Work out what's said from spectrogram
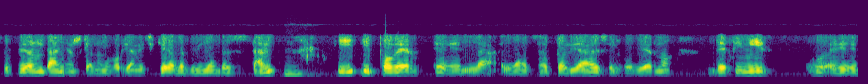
sufrieron daños que a lo mejor ya ni siquiera las viviendas están y, poder eh, las autoridades, el gobierno definir eh,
